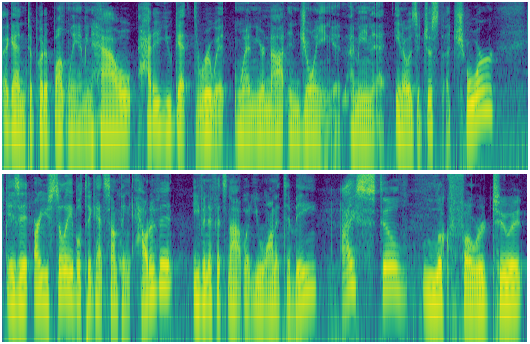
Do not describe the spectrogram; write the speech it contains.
again, to put it bluntly, I mean, how how do you get through it when you're not enjoying it? I mean, uh, you know, is it just a chore? Is it? Are you still able to get something out of it, even if it's not what you want it to be? I still look forward to it.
